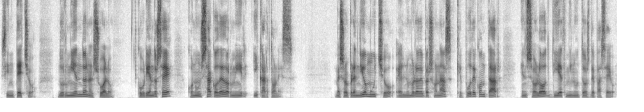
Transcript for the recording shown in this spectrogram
sin techo, durmiendo en el suelo, cubriéndose con un saco de dormir y cartones. Me sorprendió mucho el número de personas que pude contar en solo 10 minutos de paseo.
